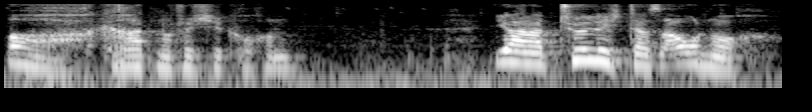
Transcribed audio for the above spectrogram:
Oh, gerade noch durchgekrochen. Ja, natürlich das auch noch.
